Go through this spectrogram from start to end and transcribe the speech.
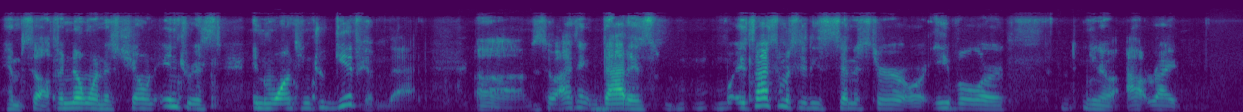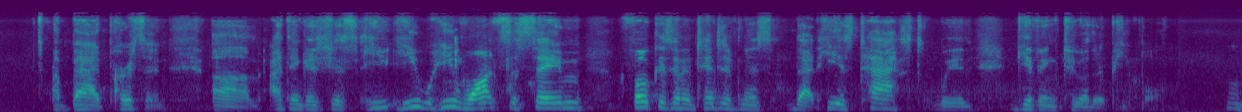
himself and no one has shown interest in wanting to give him that. Um, so i think that is it's not so much that he's sinister or evil or you know outright a bad person. Um, I think it's just he he he wants the same focus and attentiveness that he is tasked with giving to other people. Hmm.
